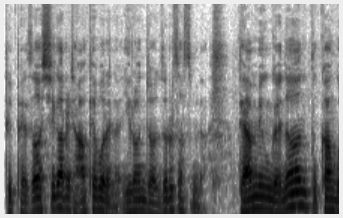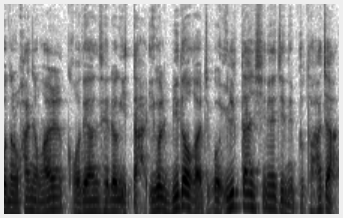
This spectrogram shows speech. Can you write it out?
돌입해서 시가를 장악해버리는 이런 전술을 썼습니다. 대한민국에는 북한군을 환영할 거대한 세력이 있다. 이걸 믿어가지고 일단 신의 진입부터 하자.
